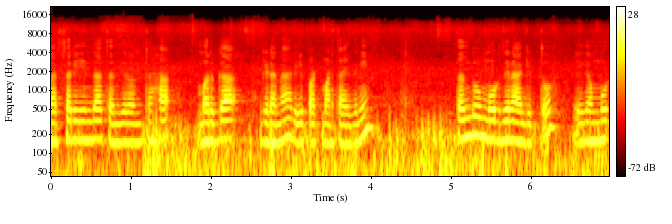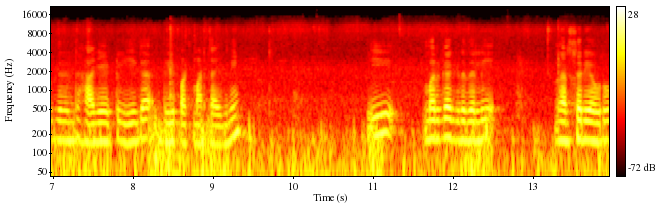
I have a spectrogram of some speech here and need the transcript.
ನರ್ಸರಿಯಿಂದ ತಂದಿರುವಂತಹ ಮರ್ಗ ಗಿಡನ ರೀಪಾಟ್ ಮಾಡ್ತಾಯಿದ್ದೀನಿ ತಂದು ಮೂರು ದಿನ ಆಗಿತ್ತು. ಈಗ ಮೂರು ದಿನದಿಂದ ಹಾಗೆ ಇಟ್ಟು ಈಗ ರೀಪಾಟ್ ಮಾಡ್ತಾಯಿದ್ದೀನಿ ಈ ಮರ್ಗ ಗಿಡದಲ್ಲಿ ನರ್ಸರಿಯವರು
